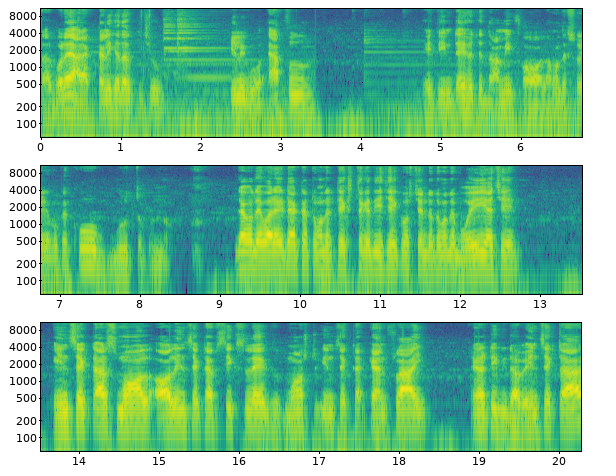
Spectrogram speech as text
তারপরে আর একটা লিখে দাও কিছু, কি লিখব? অ্যাপল এই তিনটাই হচ্ছে দামি ফল, আমাদের শরীরের পক্ষে খুব গুরুত্বপূর্ণ। দেখো এবার এটা একটা তোমাদের টেক্সট থেকে দিয়েছে, এই কোশ্চেনটা তোমাদের বইয়েই আছে। Insect are small all insect have six leg most insect can fly এখানে ঠিক দিতে হবে ইনসেক্ট আর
